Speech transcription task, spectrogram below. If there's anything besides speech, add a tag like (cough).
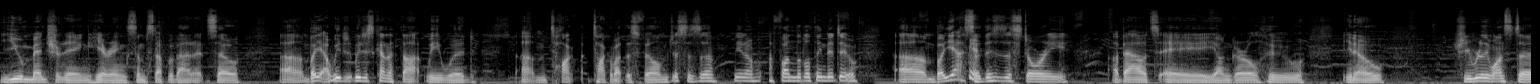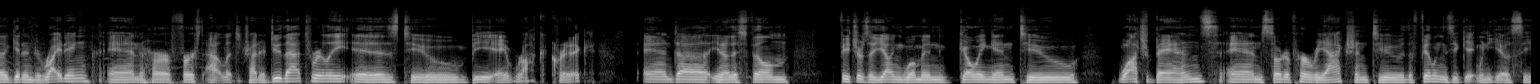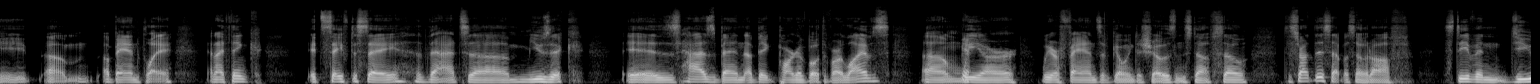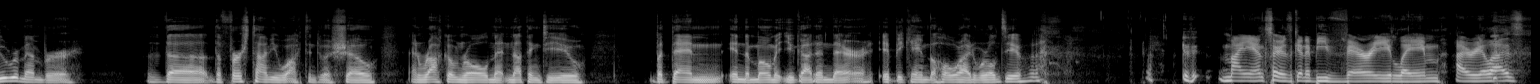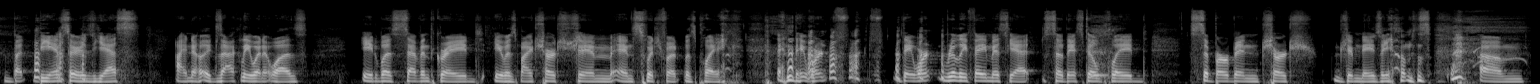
you mentioning hearing some stuff about it. So, um, but yeah, we we just kind of thought we would um, talk talk about this film just as a you know a fun little thing to do. Um, but yeah, so Yeah. this is a story about a young girl who you know she really wants to get into writing, and her first outlet to try to do that really is to be a rock critic. And uh, you know, this film features a young woman going into watch bands and sort of her reaction to the feelings you get when you go see um, a band play. And I think it's safe to say that uh, music is has been a big part of both of our lives. Um, We are we are fans of going to shows and stuff. So to start this episode off, Stephen, do you remember the the first time you walked into a show and rock and roll meant nothing to you, but then in the moment you got in there, it became the whole wide world to you? (laughs) My answer is going to be very lame, I realize, but the answer is yes. I know exactly when it was. It was seventh grade. It was my church gym, and Switchfoot was playing, (laughs) and they weren't they weren't really famous yet, so they still played suburban church gymnasiums. (laughs) Um,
